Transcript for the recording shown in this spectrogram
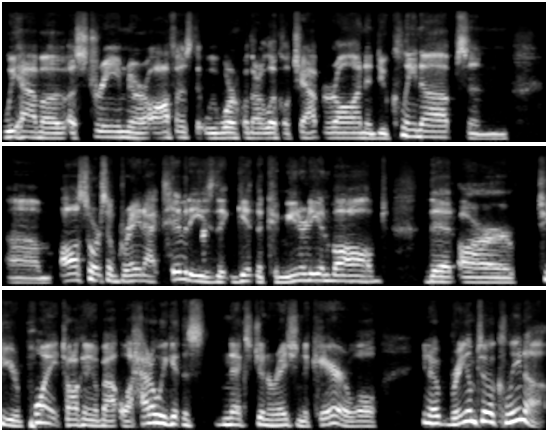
we have a, a, stream near our office that we work with our local chapter on and do cleanups and um, all sorts of great activities that get the community involved. That are to your point, talking about well, how do we get this next generation to care? Well." you know, bring them to a cleanup,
